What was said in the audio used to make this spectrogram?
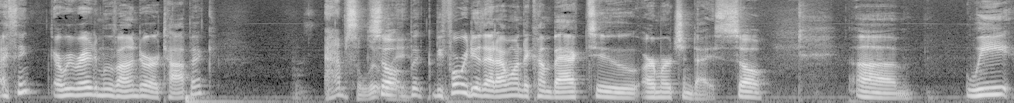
I think are we ready to move on to our topic? absolutely. So, but before we do that, I wanted to come back to our merchandise. So, um, we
